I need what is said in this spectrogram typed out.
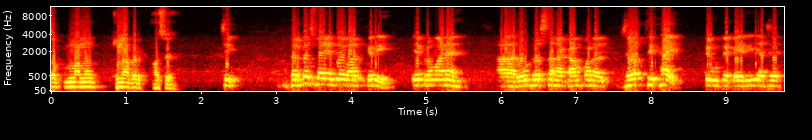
સપનાનું જુનાગઢ હશે. જી. ધર્મેશભાઈએ જે વાત કરી એ પ્રમાણે આ રોડ રસ્તાના કામ પણ ઝડપથી થાય તેવું તે કહી રહ્યા છે.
